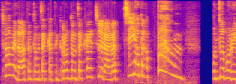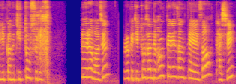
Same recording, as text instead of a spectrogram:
처음에 나왔던 동작 같은 그런 동작 할 줄 알았지 하다가 빵 던져버리니까는 뒤통수를 훅 때려 맞은 이렇게 뒤통수한테 황 때린 상태에서 다시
